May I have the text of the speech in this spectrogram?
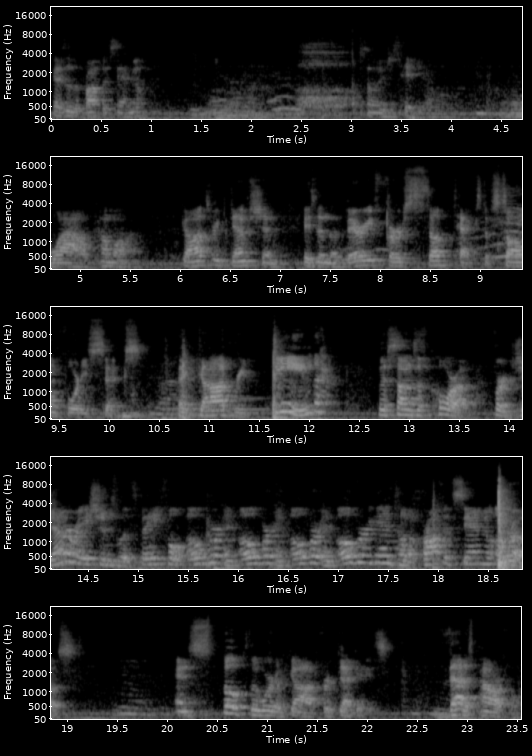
You guys know the prophet Samuel? Somebody just hit you. Wow, come on. God's redemption is in the very first subtext of Psalm 46. That God redeemed the sons of Korah for generations was faithful over and over and over and over again until the prophet Samuel arose and spoke the word of God for decades. That is powerful.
